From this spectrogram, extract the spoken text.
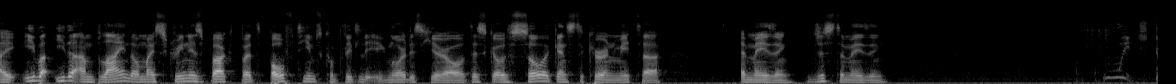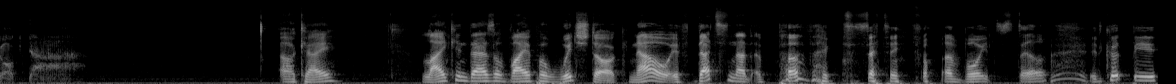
I either, either I'm blind or my screen is bugged, but both teams completely ignore this hero. This goes so against the current meta. Amazing, just amazing. Witch Doctor. Okay. Lycan Dazzle Viper Witch Dog. Now, if that's not a perfect setting for a Void still, it could be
